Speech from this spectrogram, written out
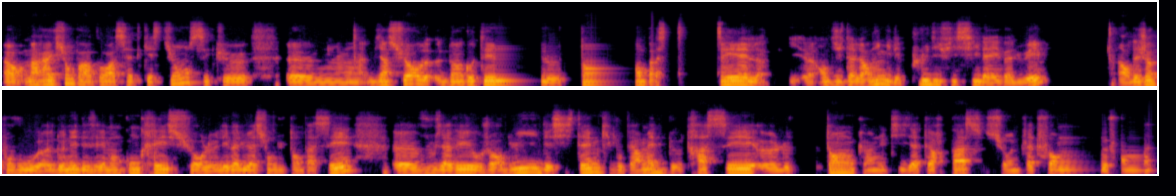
Alors, ma réaction par rapport à cette question, c'est que, euh, bien sûr, d'un côté, le temps passé réel euh, en digital learning, il est plus difficile à évaluer. Alors déjà, pour vous donner des éléments concrets sur l'évaluation du temps passé, vous avez aujourd'hui des systèmes qui vous permettent de tracer le temps qu'un utilisateur passe sur une plateforme de formation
